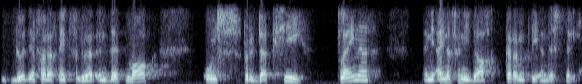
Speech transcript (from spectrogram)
dood eenvoudig net verloor en dit maak ons produksie kleiner aan die einde van die dag krimp die industrie.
